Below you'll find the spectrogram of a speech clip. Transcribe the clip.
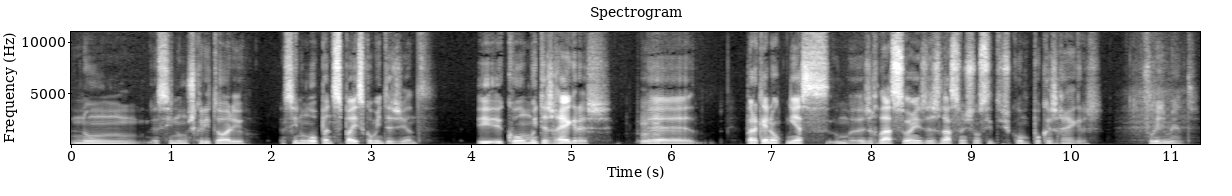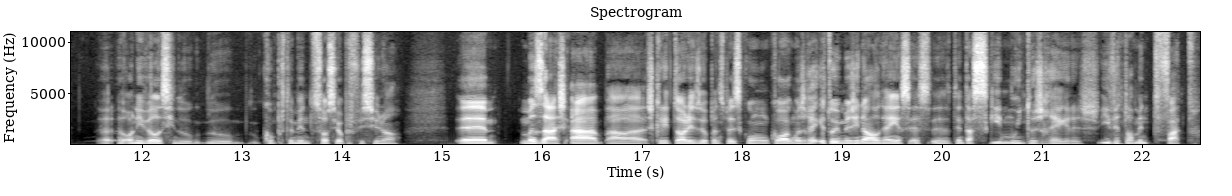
num, assim, num escritório, assim num open space com muita gente, e, com muitas regras. Uhum. Para quem não conhece as redações, as redações são sítios com poucas regras, Felizmente. Eh, ao nível assim do, do- comportamento socioprofissional. Uh, mas há, há, há, escritórios open space com, com algumas regras. Eu estou a imaginar alguém a, a, a, tentar seguir muitas regras, eventualmente de fato.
